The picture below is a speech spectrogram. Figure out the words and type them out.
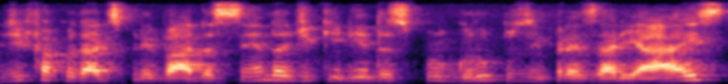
de faculdades privadas sendo adquiridas por grupos empresariais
